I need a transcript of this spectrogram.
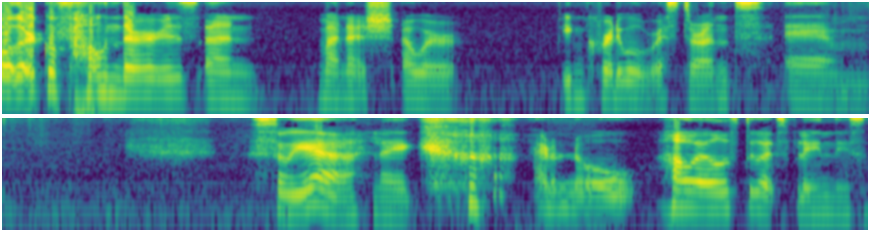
other co founders and manage our incredible restaurant. Um, so yeah, like I don't know how else to explain this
